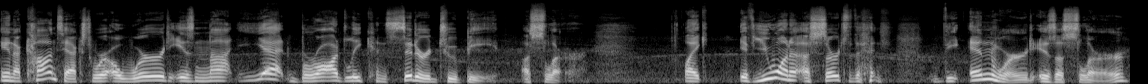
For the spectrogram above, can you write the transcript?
in a context where a word is not yet broadly considered to be a slur. Like, if you want to assert that the N word is a slur,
